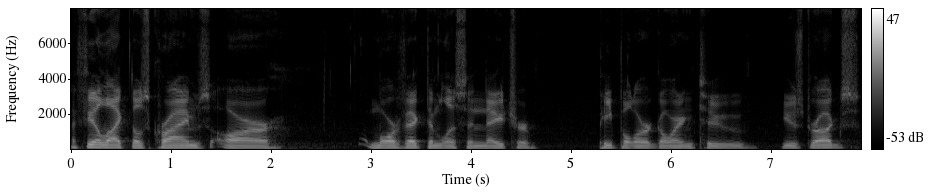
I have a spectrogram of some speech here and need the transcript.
I feel like those crimes are more victimless in nature. People are going to use drugs,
